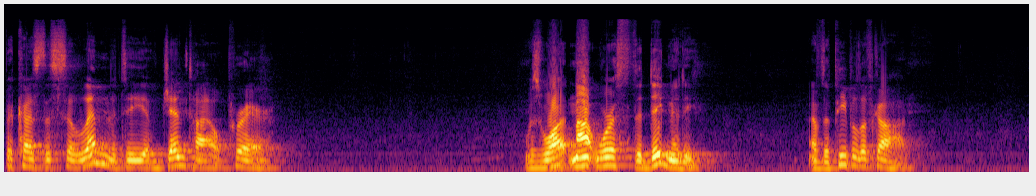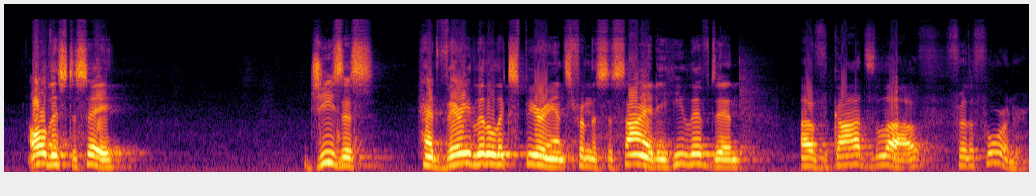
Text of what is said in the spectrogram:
because the solemnity of Gentile prayer was what? Not worth the dignity of the people of God. All this to say, Jesus had very little experience from the society he lived in of God's love for the foreigner.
